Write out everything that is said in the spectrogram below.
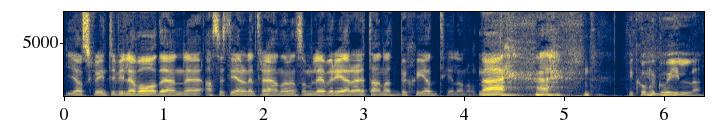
Jag, jag skulle inte vilja vara den eh, assisterande tränaren som levererar ett annat besked till honom. Nej, det kommer gå illa.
